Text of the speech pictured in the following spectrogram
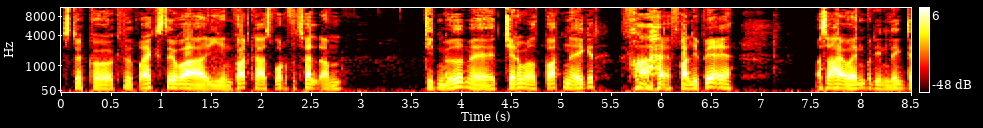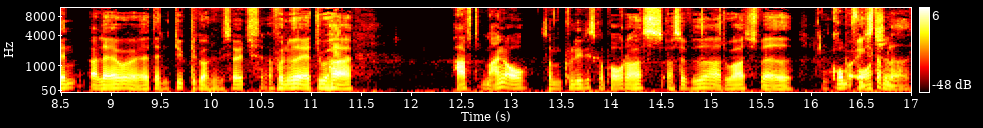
stødte på Knud Brix, det var i en podcast, hvor du fortalte om dit møde med General Butt Naked fra, fra Liberia. Og så har jeg jo inde på din LinkedIn og lavet øh, den dybdegående research og fundet ud af, at du har haft mange år som politisk reporter også, og så videre, og du har også været En grum på. Ekstrabladet,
